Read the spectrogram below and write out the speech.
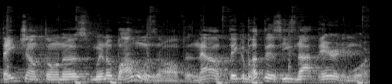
They jumped on us when Obama was in office. Now think about this, he's not there anymore.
